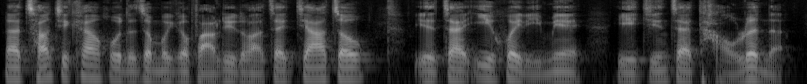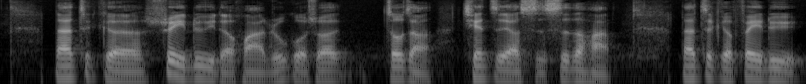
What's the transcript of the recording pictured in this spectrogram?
那长期看护的这么一个法律的话，在加州也在议会里面已经在讨论了。那这个税率的话，如果说州长签字要实施的话，那这个费率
